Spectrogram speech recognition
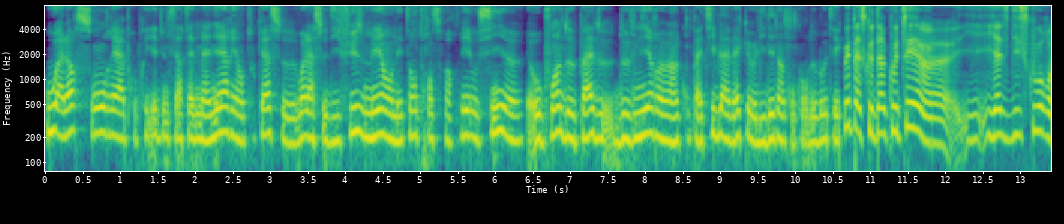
ou alors sont réappropriés d'une certaine manière et en tout cas se voilà se diffusent mais en étant transformés aussi euh, au point de pas de, devenir incompatible avec l'idée d'un concours de beauté. Oui parce que d'un côté il y a ce discours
